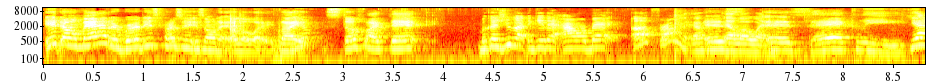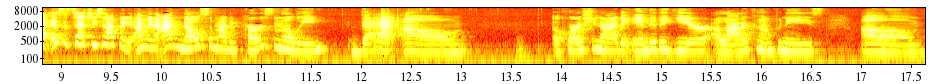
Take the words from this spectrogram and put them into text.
It don't matter, bro. This person is on the LOA. Like stuff like that. Because you got to get that hour back up from the F- is- LOA. Exactly. Yeah, it's a touchy topic. I mean, I know somebody personally that, um, of course, you know, at the end of the year, a lot of companies um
